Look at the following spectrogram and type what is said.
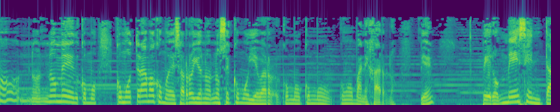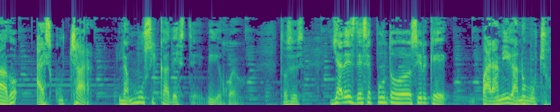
No, no, no me, como, como trama, como desarrollo, no, no sé cómo llevar, cómo, cómo, cómo manejarlo. Bien. Pero me he sentado a escuchar la música de este videojuego. Entonces, ya desde ese punto puedo decir que para mí ganó mucho.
